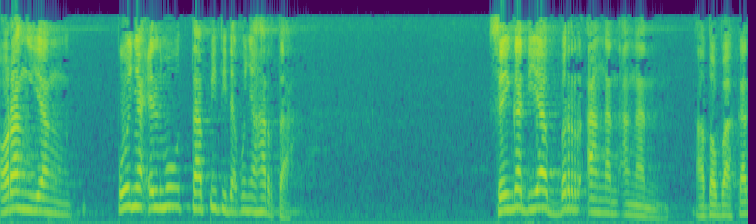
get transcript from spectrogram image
orang yang punya ilmu tapi tidak punya harta. Sehingga dia berangan-angan atau bahkan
